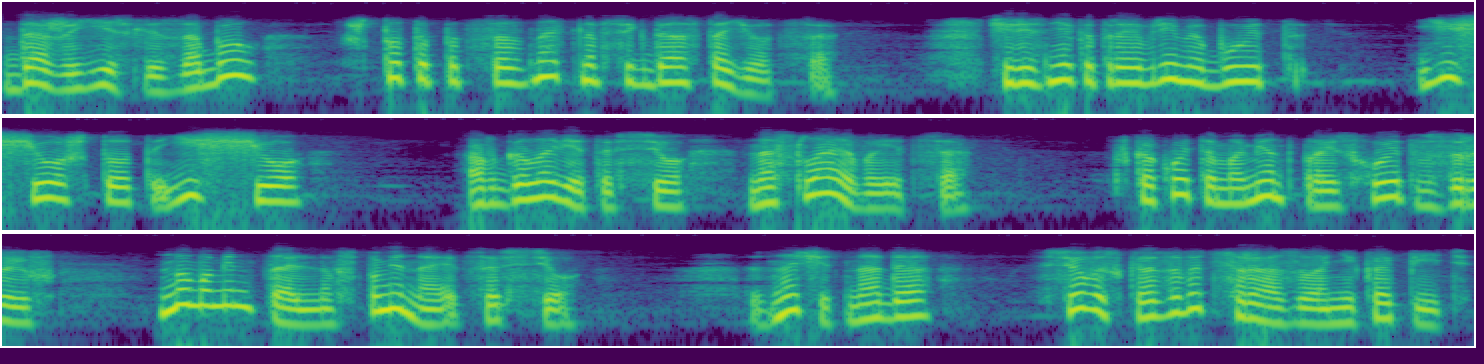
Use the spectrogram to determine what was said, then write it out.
даже если забыл, что-то подсознательно всегда остается. Через некоторое время будет еще что-то, еще, а в голове-то все наслаивается. В какой-то момент происходит взрыв, но моментально вспоминается все. Значит, надо все высказывать сразу, а не копить,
